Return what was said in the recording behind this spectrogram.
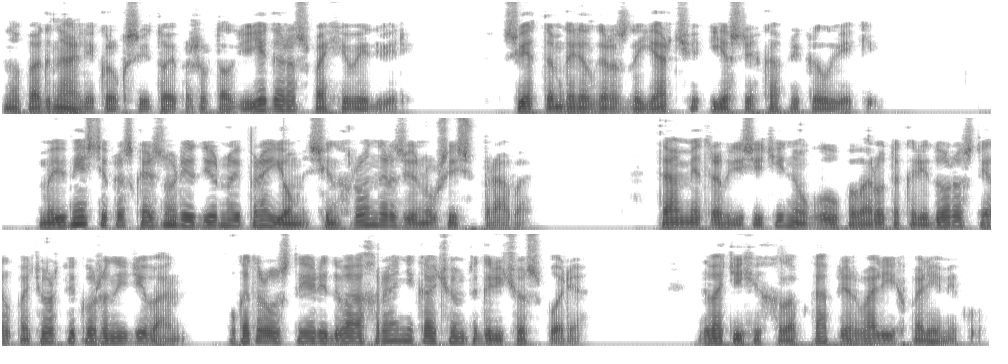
«Ну, погнали, круг святой», — прошептал Диего, распахивая дверь. Свет там горел гораздо ярче, и я слегка прикрыл веки. Мы вместе проскользнули в дверной проем, синхронно развернувшись вправо. Там, метров десяти, на углу поворота коридора стоял потертый кожаный диван, у которого стояли два охранника, о чем-то горячо споря. Два тихих хлопка прервали их полемику.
